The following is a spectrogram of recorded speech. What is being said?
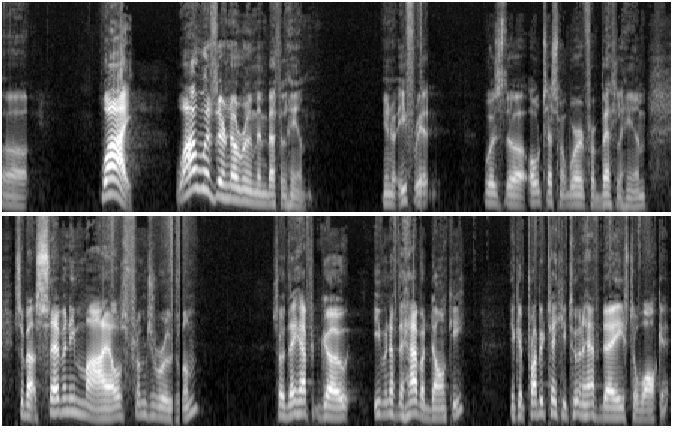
Uh, why? Why was there no room in Bethlehem? You know, Ephraim was the Old Testament word for Bethlehem. It's about 70 miles from Jerusalem. So they have to go, even if they have a donkey, it could probably take you two and a half days to walk it.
